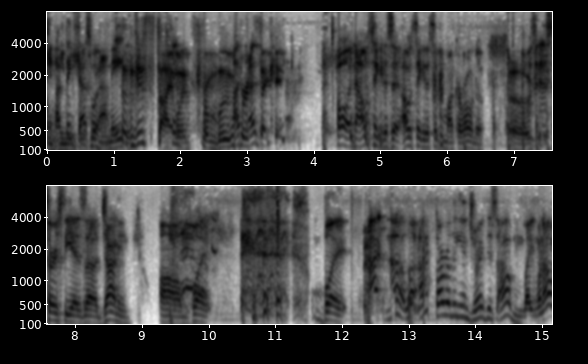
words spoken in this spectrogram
And I think that's what rapping. made it. Just silence from Lou I- for a I- second. Oh no, I was taking a sip. I was taking a sip of my Corona. Oh, I wasn't as thirsty as uh, Johnny, um, but but I no, look, I thoroughly enjoyed this album. Like when I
